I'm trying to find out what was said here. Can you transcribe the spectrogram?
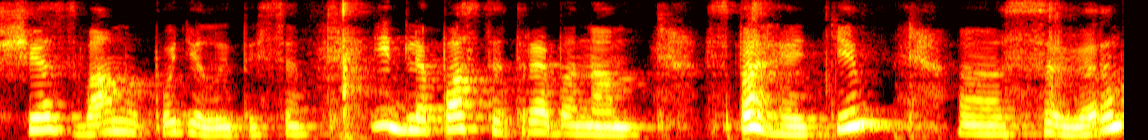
ще з вами поділитися. І для пасти треба нам спагетті, е, сир,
